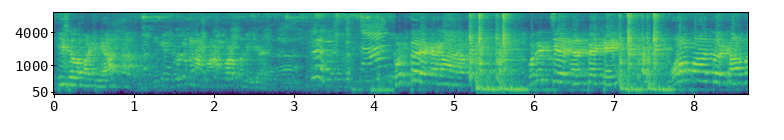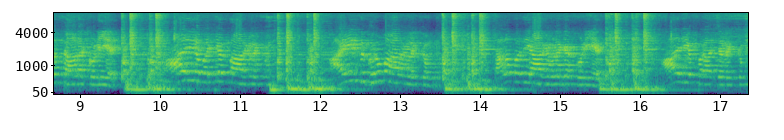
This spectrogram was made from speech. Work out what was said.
நீ சொல்ல மாட்டியா? நீங்க நான் புத்தூர் கரகாரம் புதுச்சேரி நண்பேட்டை ஓமாந்தூர் கிராமத்தை ஆடக்கூடிய ஆயிரம் ஐயத்தார்களுக்கும் ஐந்து குருமார்களுக்கும் தளபதியாக விளங்கக்கூடிய ஆரியப்பராஜ ராஜனுக்கும்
